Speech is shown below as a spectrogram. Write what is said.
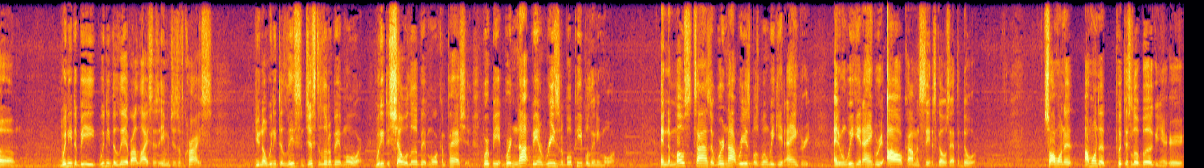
um, we need to be, we need to live our lives as images of Christ. You know, we need to listen just a little bit more. We need to show a little bit more compassion. We're being, we're not being reasonable people anymore. And the most times that we're not reasonable is when we get angry. And when we get angry, all common sense goes at the door. So I want to I want to put this little bug in your ear.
